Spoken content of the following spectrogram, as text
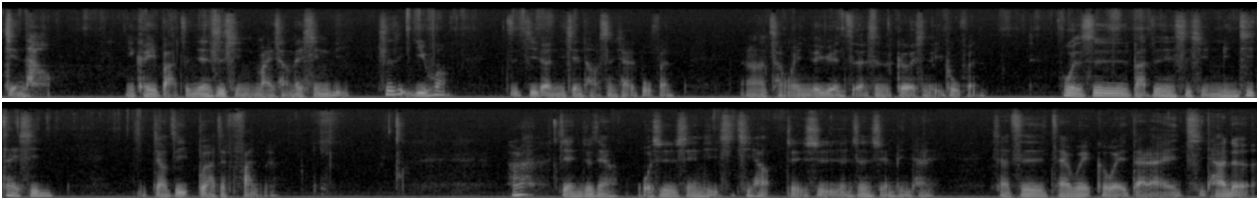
检讨。你可以把整件事情埋藏在心里，甚至遗忘，只记得你检讨剩下的部分，让它成为你的原则，甚至个性的一部分。或者是把这件事情铭记在心，叫自己不要再犯了。好了，今天就这样。我是实验体十七号，这里是人生实验平台。下次再为各位带来其他的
